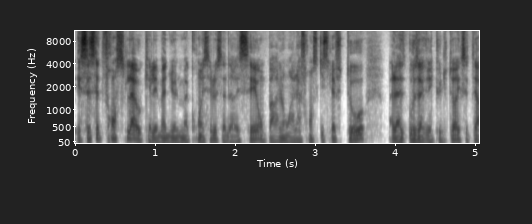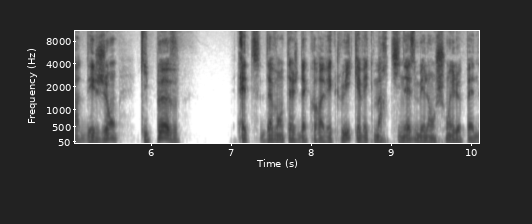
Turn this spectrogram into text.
Et c'est cette France-là auquel Emmanuel Macron essaie de s'adresser en parlant à la France qui se lève tôt, aux agriculteurs, etc. Des gens qui peuvent être davantage d'accord avec lui qu'avec Martinez, Mélenchon et Le Pen.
